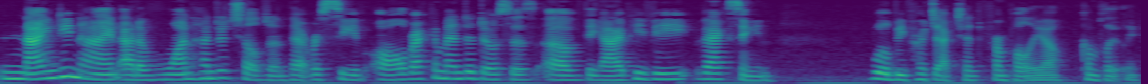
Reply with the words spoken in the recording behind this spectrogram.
99 out of 100 children that receive all recommended doses of the IPV vaccine will be protected from polio completely.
